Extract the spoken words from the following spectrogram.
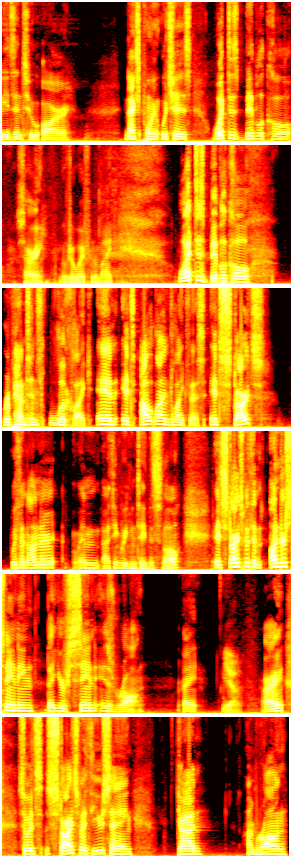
leads into our next point, which is what does biblical sorry, moved away from the mic. What does biblical repentance look like? And it's outlined like this. It starts with an and I think we can take this slow. It starts with an understanding that your sin is wrong, right? Yeah. All right. So it starts with you saying, God, I'm wrong.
